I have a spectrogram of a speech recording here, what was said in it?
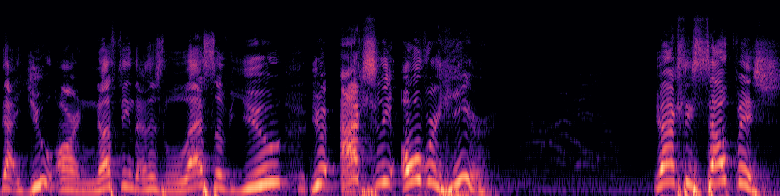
that you are nothing, that there's less of you, you're actually over here. You're actually selfish.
